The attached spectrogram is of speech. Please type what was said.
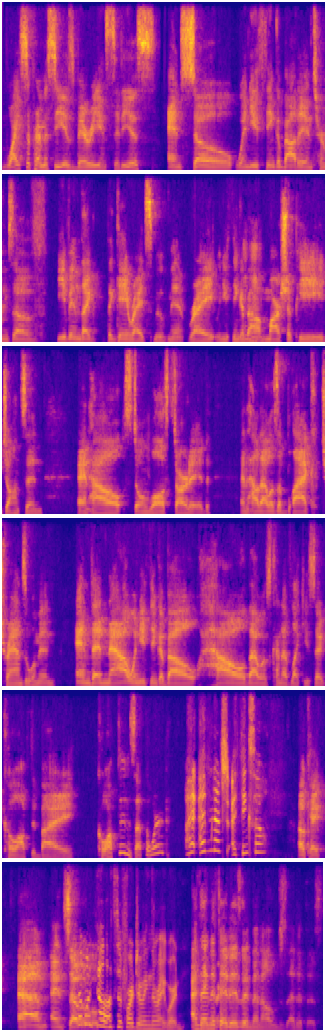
White supremacy is very insidious. And so, when you think about it in terms of even like the gay rights movement, right? When you think about Marsha P. Johnson and how Stonewall started and how that was a black trans woman. And then now, when you think about how that was kind of like you said, co opted by co opted, is that the word? I, I'm not. I think so. Okay. Um, and so Someone tell us if we're doing the right word. and then if it isn't, then I'll just edit this.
